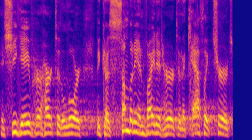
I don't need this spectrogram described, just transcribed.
And she gave her heart to the Lord because somebody invited her to the Catholic Church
